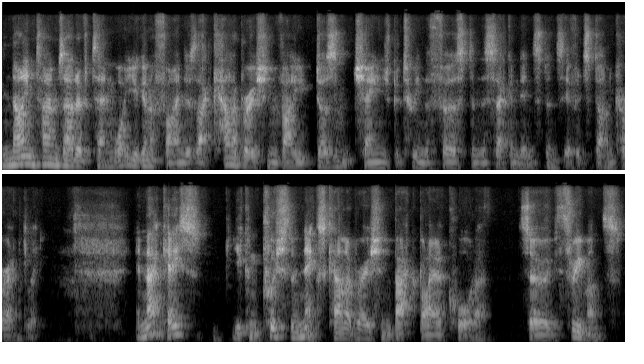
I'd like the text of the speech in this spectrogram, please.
Nine times out of 10, what you're going to find is that calibration value doesn't change between the first and the second instance if it's done correctly. In that case, you can push the next calibration back by a quarter, so three months.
